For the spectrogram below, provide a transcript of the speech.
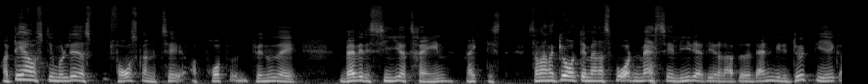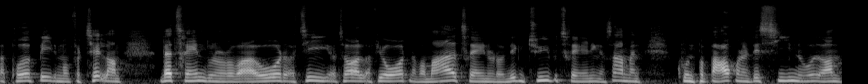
Og det har jo stimuleret forskerne til at prøve at finde ud af, hvad vil det sige at træne rigtigst? Så man har gjort det, man har spurgt en masse eliteatleter, der er blevet vanvittigt dygtige, ikke? og prøvet at bede dem om at fortælle om, hvad trænede du, når du var 8 og 10 og 12 og 14, og hvor meget trænede du, og hvilken type træning, og så har man kun på baggrund af det sige noget om,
